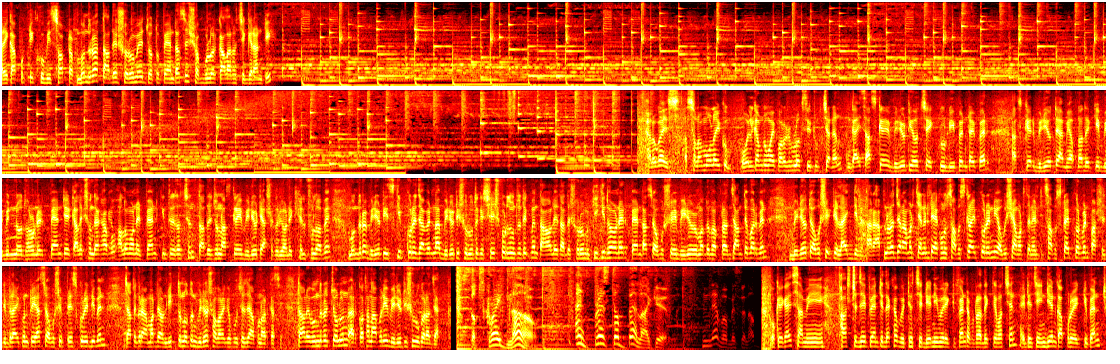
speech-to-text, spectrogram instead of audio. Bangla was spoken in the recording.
আর এই কাপড়টি খুবই সফট বন্ধুরা, তাদের শোরুমে যত প্যান্ট আছে, সবগুলোর কালার হচ্ছে গ্যারান্টি হ্যালো গাইস আসসালামু আলাইকুম welcome to my Porosh blogs YouTube channel guys আজকের ভিডিওটি হচ্ছে একটু ডিপেন্ড টাইপের আজকের ভিডিওতে আমি আপনাদেরকে বিভিন্ন ধরনের প্যান্টের কালেকশন দেখাবো। ভালো মানের প্যান্ট কিনতে যাচ্ছেন, তাদের জন্য আজকের এই ভিডিওটি আশা করি অনেক হেল্পফুল হবে। বন্ধুরা ভিডিওটি স্কিপ করে যাবেন না। ভিডিওটি শুরু থেকে শেষ পর্যন্ত দেখবেন, তাহলে তাদের শোরুমে কী কী ধরনের প্যান্ট আছে অবশ্যই এই ভিডিওর মাধ্যমে আপনারা জানতে পারবেন। ভিডিওতে অবশ্যই একটি লাইক দেবেন। আর আপনারা যারা আমার চ্যানেলটি এখনও সাবস্ক্রাইব করেননি, অবশ্যই আমার চ্যানেলটি সাবস্ক্রাইব করবেন। পাশে যে বেলাইকনটি আছে, অবশ্যই প্রেস করে দিবেন, যাতে করে আমার দেওয়া নিত্য নতুন ভিডিও সবার আগে পৌঁছে যায় আপনার কাছে। তাহলে বন্ধুরা, চলুন আর কথা না বাড়িয়ে ভিডিওটি শুরু করা যাক। Subscribe now and press the bell icon. Never miss an update. Okay guys আমি ফার্স্ট যে প্যান্টটি দেখাবো এটি হচ্ছে ডেনিমের একটি প্যান্ট আপনারা দেখতে পাচ্ছেন। এটি হচ্ছে ইন্ডিয়ান কাপড়ের একটি প্যান্ট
